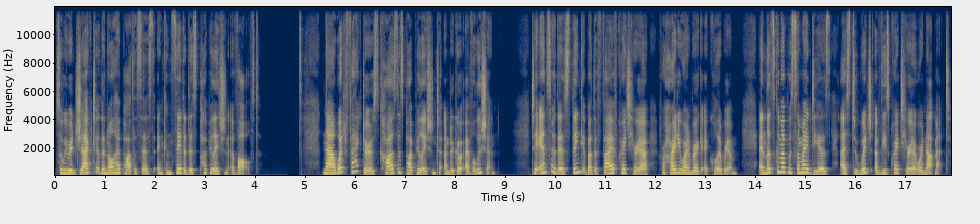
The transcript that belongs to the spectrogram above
So we reject the null hypothesis and can say that this population evolved. Now, what factors caused this population to undergo evolution? To answer this, think about the five criteria for Hardy-Weinberg equilibrium, and let's come up with some ideas as to which of these criteria were not met.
